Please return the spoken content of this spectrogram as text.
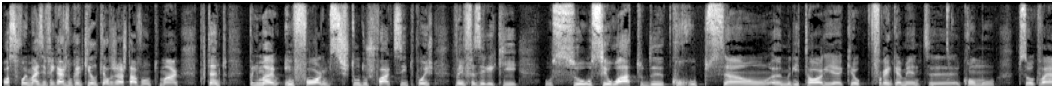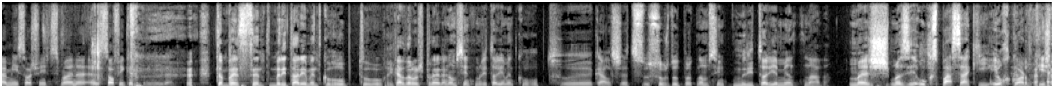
ou se foi mais eficaz do que aquele que eles já estavam a tomar. Portanto, primeiro, informe-se, estude os factos e depois vem fazer aqui o seu, o seu ato de corrupção uh, meritória, que eu, francamente, uh, como pessoa que vai à missa aos fins de semana, uh, só fica deprimida. Também se sente meritoriamente corrupto, Ricardo Araújo Pereira? Não me sinto meritoriamente corrupto, Carlos, sobretudo porque não me sinto meritoriamente nada. Mas, mas o que se passa aqui, eu recordo que isto,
